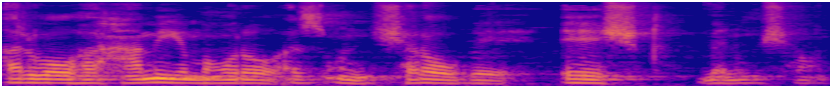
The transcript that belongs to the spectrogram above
ارواح همه ما را از اون شراب عشق بنوشان.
